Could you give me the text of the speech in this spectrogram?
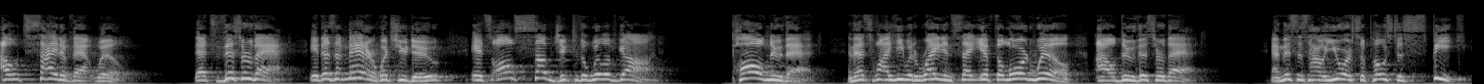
outside of that will. That's this or that. It doesn't matter what you do. It's all subject to the will of God. Paul knew that. And that's why he would write and say, if the Lord will, I'll do this or that. And this is how you are supposed to speak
